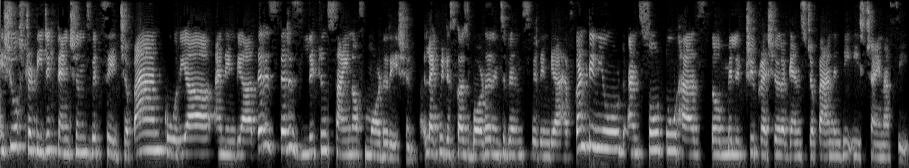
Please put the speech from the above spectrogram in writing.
issue of strategic tensions with say japan korea and india there is there is little sign of moderation. Like we discussed border incidents with india have continued and so too has the military pressure against japan in the east china sea.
